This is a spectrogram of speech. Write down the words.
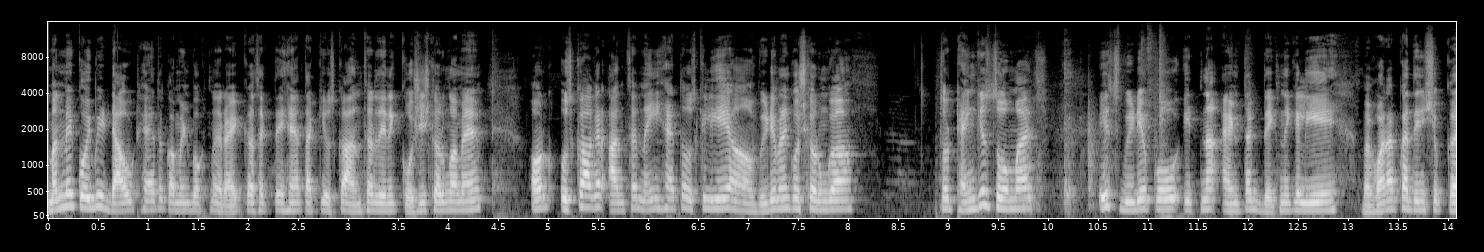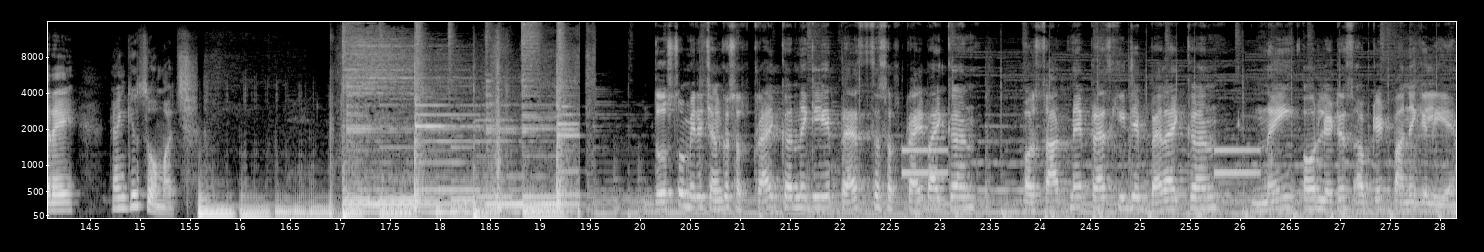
मन में कोई भी डाउट है तो कमेंट बॉक्स में राइट कर सकते हैं ताकि उसका आंसर देने की कोशिश करूँगा मैं। और उसका अगर आंसर नहीं है तो उसके लिए वीडियो बनाने कोशिश करूँगा। तो थैंक यू सो मच इस वीडियो को इतना एंड तक देखने के लिए। भगवान आपका दिन शुभ करे। थैंक यू सो मच दोस्तों, मेरे चैनल को सब्सक्राइब करने के लिए प्रेस द सब्सक्राइब आइकन और साथ में प्रेस कीजिए बेल आइकन नई और लेटेस्ट अपडेट पाने के लिए।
